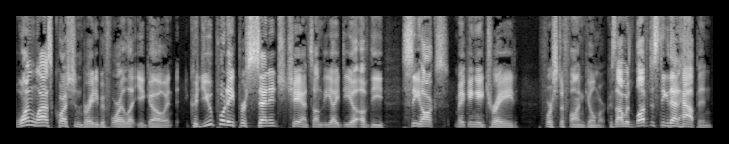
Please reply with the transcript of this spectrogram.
One last question, Brady, before I let you go. And could you put a percentage chance on the idea of the Seahawks making a trade for Stephon Gilmore? Because I would love to see that happen,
